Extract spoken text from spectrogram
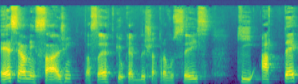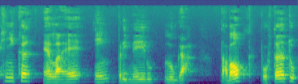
essa é a mensagem, tá certo? Que eu quero deixar para vocês que a técnica ela é em primeiro lugar, tá bom? Portanto,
